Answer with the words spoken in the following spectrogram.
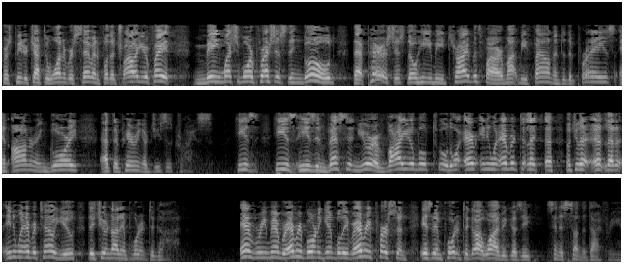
1 Peter chapter 1 and verse 7, For the trial of your faith, being much more precious than gold that perishes, though he be tried with fire, might be found unto the praise and honor and glory at the appearing of Jesus Christ. He is, invested in you're a valuable tool. Don't ever, anyone ever t- let, uh, don't you let, uh, let anyone ever tell you that you're not important to God. Every member, every born again believer, every person is important to God. Why? Because He sent His Son to die for you.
